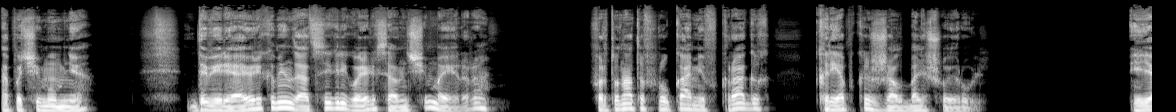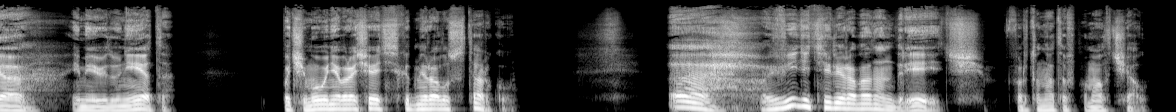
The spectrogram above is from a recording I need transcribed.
А почему мне? Доверяю рекомендации Григория Александровича Мейрера. Фортунатов руками в крагах крепко сжал большой руль. Я имею в виду не это. Почему вы не обращаетесь к адмиралу Старку? Ах, видите ли, Роман Андреевич, Фортунатов помолчал.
